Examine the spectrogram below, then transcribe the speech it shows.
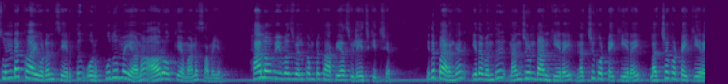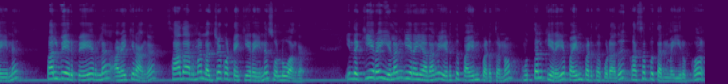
சுண்டக்காயுடன் சேர்த்து ஒரு புதுமையான ஆரோக்கியமான சமையல். ஹலோ வீவர்ஸ் வெல்கம் டு காப்பியாஸ் வில்லேஜ் கிச்சன் இதை பாருங்கள் இதை வந்து நஞ்சுண்டான் கீரை நச்சுக்கொட்டை கீரை லட்சக்கொட்டை கீரைன்னு பல்வேறு பெயரில் அழைக்கிறாங்க. சாதாரணமாக லட்சக்கொட்டை கீரைன்னு சொல்லுவாங்க. இந்த கீரை இளங்கீரையாக தாங்க எடுத்து பயன்படுத்தணும். முத்தல் கீரையை பயன்படுத்தக்கூடாது. கசப்பு தன்மை இருக்கும்.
